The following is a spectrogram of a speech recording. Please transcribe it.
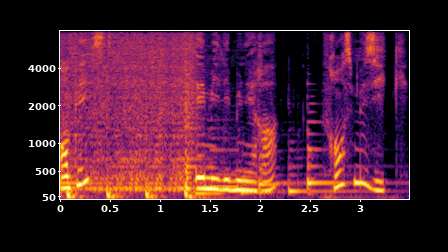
En piste, Émilie Munera, France Musique.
